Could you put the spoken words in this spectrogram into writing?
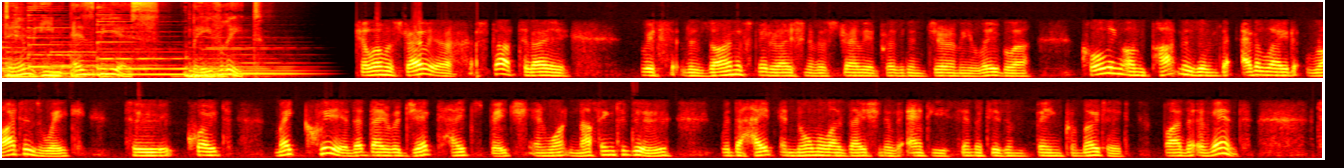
אתם עם SBS בעברית. Shalom Australia. I start today with the Zionist Federation of Australia President Jeremy Leibler calling on partners of the Adelaide Writers Week to, quote, make clear that they reject hate speech and want nothing to do with the hate and normalisation of anti-Semitism being promoted by the event.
